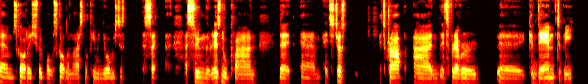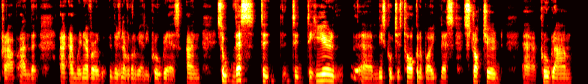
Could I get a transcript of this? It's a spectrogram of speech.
um, Scottish football, the Scotland national team, and you always just assume there is no plan that um, it's just it's crap and it's forever uh, condemned to be crap and that and we're never there's never going to be any progress. And so this to to to hear um, these coaches talking about this structured uh, program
